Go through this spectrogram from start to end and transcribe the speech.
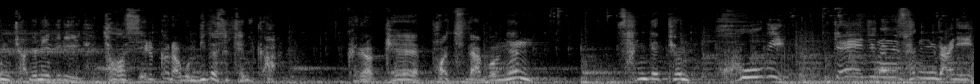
분명 자기네들이 더 쓸 거라고 믿었을 테니까 그렇게 버티다 보면 상대편 호흡이 깨지는 순간이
